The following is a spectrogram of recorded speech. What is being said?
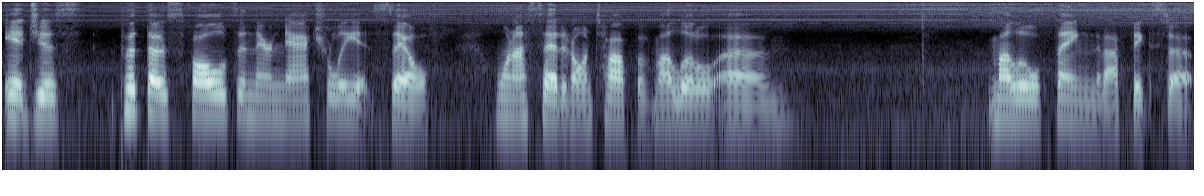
It just put those folds in there naturally itself when I set it on top of my little uh, my little thing that I fixed up.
